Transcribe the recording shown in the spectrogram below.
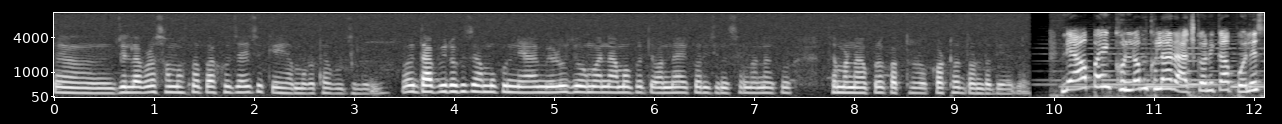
ଜିଲ୍ଲାପାଳ ସମସ୍ତଙ୍କ ପାଖକୁ ଯାଇଛୁ କେହି ଆମ କଥା ବୁଝିଲେନି। ଦାବି ରଖିଛୁ ଆମକୁ ନ୍ୟାୟ ମିଳୁ ଯେଉଁମାନେ ଆମ ପ୍ରତି ଅନ୍ୟାୟ କରିଛନ୍ତି ସେମାନଙ୍କୁ ସେମାନଙ୍କ ଉପରେ କଠୋର କଠୋର ଦଣ୍ଡ ଦିଆଯାଏ ନ୍ୟାୟ ପାଇଁ ଖୁଲମଖୁଲା ରାଜକନିକା ପୋଲିସ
